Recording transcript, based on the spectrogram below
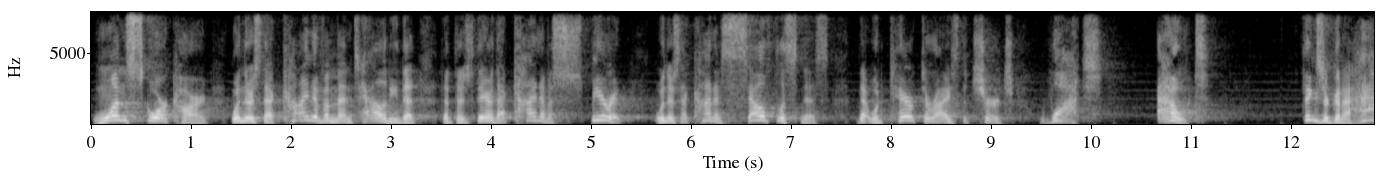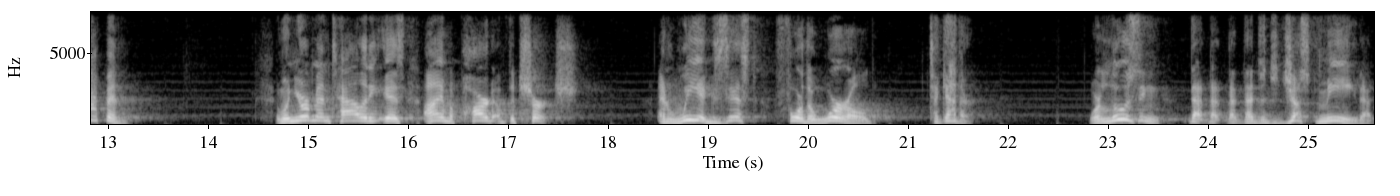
one scorecard, when there's that kind of a mentality that, that there's there, that kind of a spirit, when there's that kind of selflessness that would characterize the church, watch out. Things are going to happen. And when your mentality is, I am a part of the church, and we exist for the world together. We're losing that, that, that, that it's just me, that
